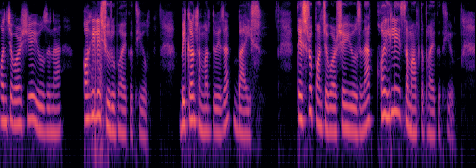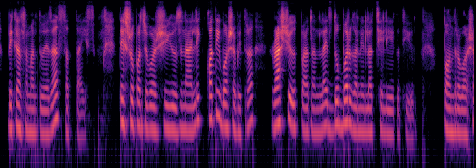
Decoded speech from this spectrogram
पञ्चवर्षीय योजना कहिले सुरु भएको थियो? विक्रमसम्म दुई हजार बाइस। तेस्रो पञ्चवर्षीय योजना कहिले समाप्त भएको थियो? विक्रम दुई हजार सत्ताइस। तेस्रो पञ्चवर्षीय योजनाले कति वर्षभित्र राष्ट्रिय उत्पादनलाई दोब्बर गर्ने लक्ष्य लिएको थियो? पन्ध्र वर्ष।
